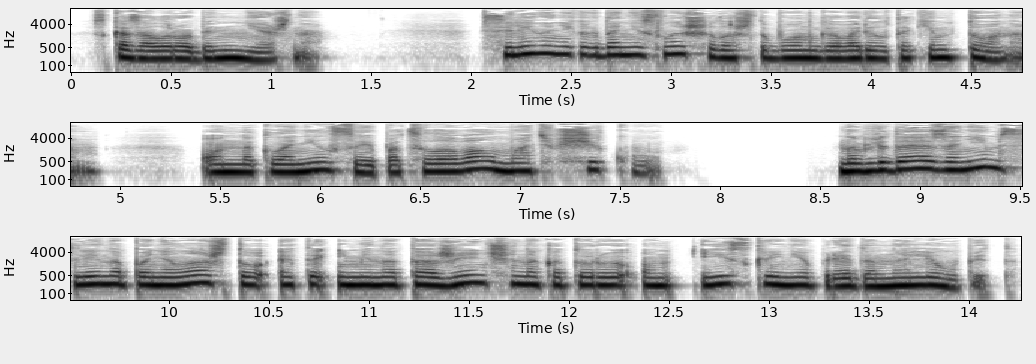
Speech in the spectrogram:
— сказал Робин нежно. Селина никогда не слышала, чтобы он говорил таким тоном. Он наклонился и поцеловал мать в щеку. Наблюдая за ним, Селина поняла, что это именно та женщина, которую он искренне преданно любит.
